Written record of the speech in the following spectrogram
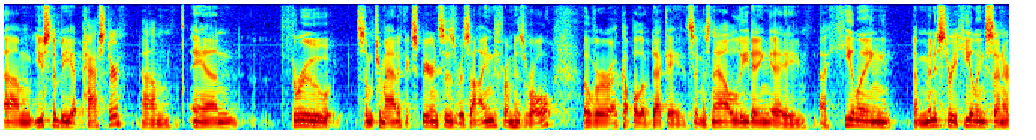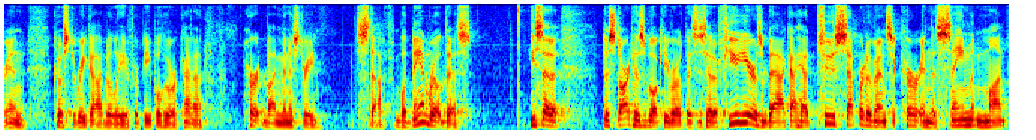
um, used to be a pastor, um, and through some traumatic experiences, resigned from his role over a couple of decades, and is now leading a, a healing a ministry healing center in Costa Rica, I believe, for people who are kind of hurt by ministry stuff. Well, Dan wrote this. He said, uh, to start his book, he wrote this. He said, A few years back, I had two separate events occur in the same month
